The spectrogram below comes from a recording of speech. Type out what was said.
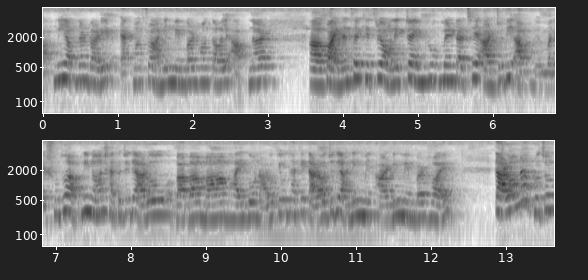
আপনি আপনার বাড়ির একমাত্র আর্নিং মেম্বার হন, তাহলে আপনার ফাইন্যান্সের ক্ষেত্রে অনেকটা ইমপ্রুভমেন্ট আছে। আর যদি আপনি মানে শুধু আপনি নন, সাথে যদি আরও বাবা, মা, ভাই, বোন আরও কেউ থাকে, তারাও যদি আর্নিং আর্নিং মেম্বার হয় তারাও না প্রচণ্ড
